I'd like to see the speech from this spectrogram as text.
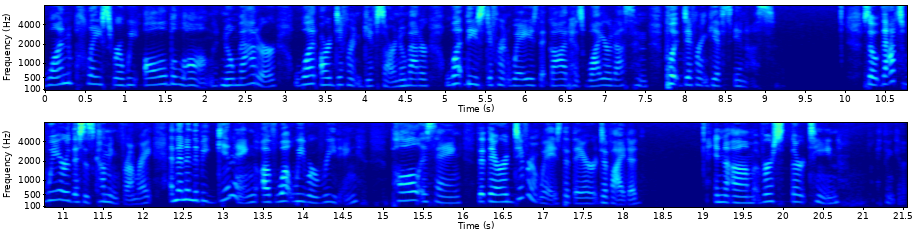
one place where we all belong, no matter what our different gifts are, no matter what these different ways that God has wired us and put different gifts in us. So that's where this is coming from, right? And then in the beginning of what we were reading, Paul is saying that there are different ways that they are divided. In um, verse 13, I think it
